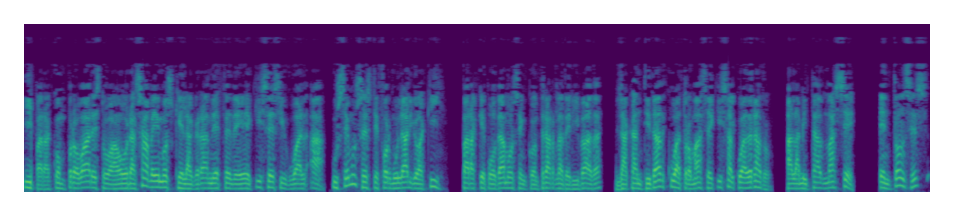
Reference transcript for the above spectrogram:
Y para comprobar esto ahora sabemos que la gran f de x es igual a, usemos este formulario aquí, para que podamos encontrar la derivada, la cantidad 4 más x al cuadrado, a la mitad más c. Entonces,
